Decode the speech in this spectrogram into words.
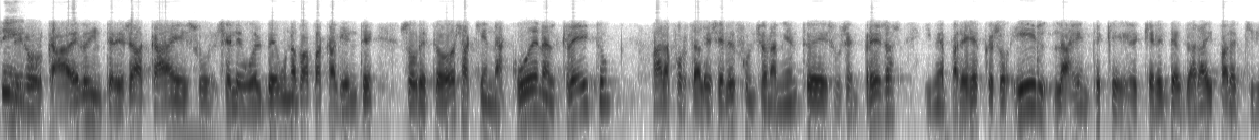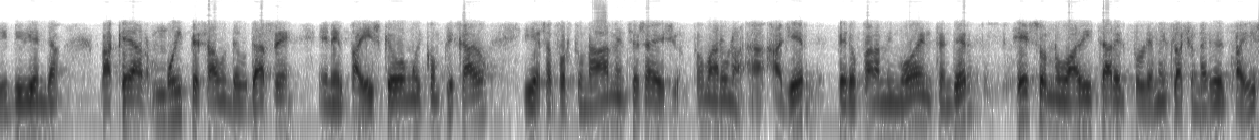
pero cada vez los interesa acá eso se le vuelve una papa caliente, sobre todo a quien acuden al crédito para fortalecer el funcionamiento de sus empresas y me parece que eso y la gente que quiere endeudar ahí para adquirir vivienda va a quedar muy pesado endeudarse en el país quedó muy complicado y desafortunadamente esa decisión tomaron ayer, pero para mi modo de entender, eso no va a evitar el problema inflacionario del país,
